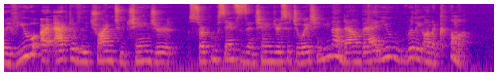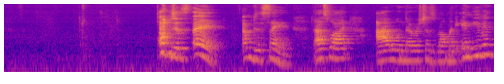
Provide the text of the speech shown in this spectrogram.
But if you are actively trying to change your circumstances and change your situation, you're not down bad. You really on a come up. I'm just saying. I'm just saying. That's why I will never stress about money. And even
